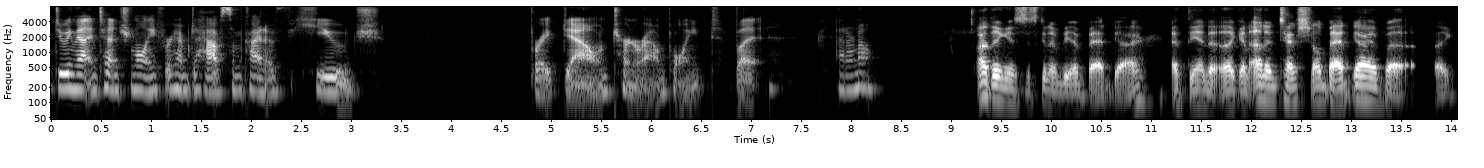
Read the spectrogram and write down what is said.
doing that intentionally for him to have some kind of huge breakdown turnaround point, but I don't know. I think he's just gonna be a bad guy at the end of like an unintentional bad guy, but like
